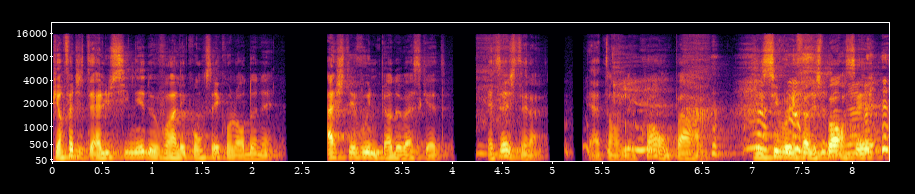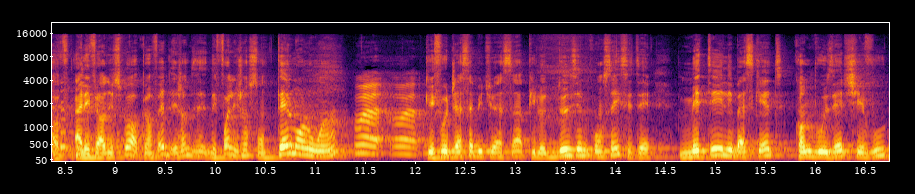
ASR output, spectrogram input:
Puis en fait, j'étais halluciné de voir les conseils qu'on leur donnait. Achetez-vous une paire de baskets. Et tu sais, j'étais là. Et attends, de quoi on parle? Si vous voulez faire du sport, c'est aller faire du sport. Puis en fait, les gens, des fois, les gens sont tellement loin qu'il faut déjà s'habituer à ça. Puis le deuxième conseil, c'était mettez les baskets quand vous êtes chez vous.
